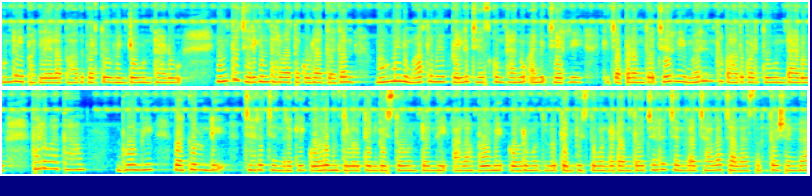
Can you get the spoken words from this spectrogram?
గుండెలు పగిలేలా బాధపడుతూ వింటూ ఉంటాడు. ఇంత జరిగిన తర్వాత కూడా గగన్ భూమిని మాత్రమే పెళ్ళి చేసుకుంటాను అని చెర్రీకి చెప్పడంతో చెర్రీ మరింత బాధపడుతూ ఉంటాడు. తర్వాత భూమి దగ్గరుండి చరచంద్రకి గోరుముద్దులు తినిపిస్తూ ఉంటుంది. అలా భూమి గోరుముద్దులు తినిపిస్తూ ఉండటంతో చరచంద్ర చాలా చాలా సంతోషంగా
